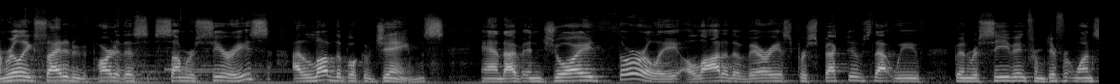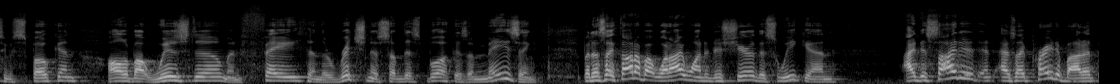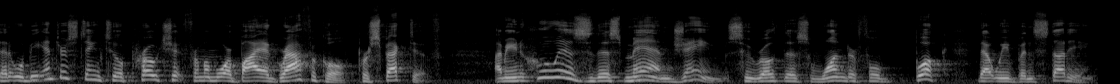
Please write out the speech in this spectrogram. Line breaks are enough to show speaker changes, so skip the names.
I'm really excited to be part of this summer series. I love the book of James, and I've enjoyed thoroughly a lot of the various perspectives that we've been receiving from different ones who've spoken, all about wisdom and faith, and the richness of this book is amazing. But as I thought about what I wanted to share this weekend, I decided, and as I prayed about it, that it would be interesting to approach it from a more biographical perspective. I mean, who is this man, James, who wrote this wonderful book that we've been studying?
